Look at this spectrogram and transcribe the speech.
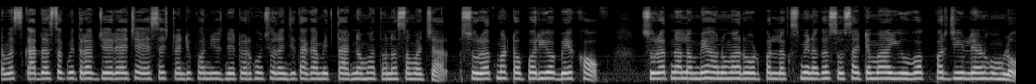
નમસ્કાર દર્શક મિત્ર, આપ જોઈ રહ્યા છે SS twenty four news network. હું છું રંજીતા ગામિત. તાજના મહત્વના સમાચાર. સુરતમાં ટપરીઓ બેખોફ. સુરતના લંબે હનુમાન રોડ પર લક્ષ્મીનગર સોસાયટીમાં યુવક પર જીવલેણ હુમલો.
